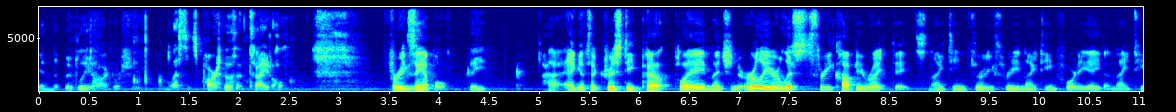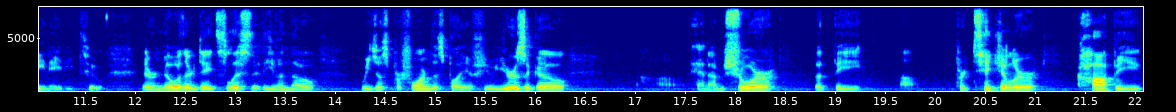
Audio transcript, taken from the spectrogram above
in the bibliography unless it's part of the title. For example, the uh, Agatha Christie play mentioned earlier lists three copyright dates, 1933, 1948, and 1982. There are no other dates listed, even though we just performed this play a few years ago, uh, and I'm sure that the uh, particular copy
